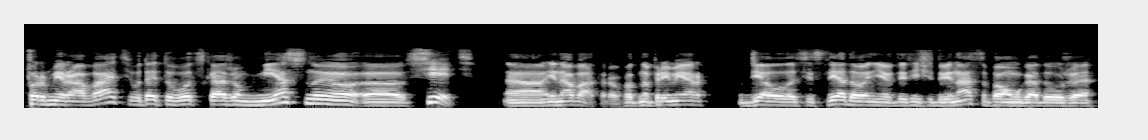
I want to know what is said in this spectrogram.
формировать вот эту вот, скажем, местную э, сеть э, инноваторов. Вот, например, делалось исследование в 2012, по-моему, году уже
